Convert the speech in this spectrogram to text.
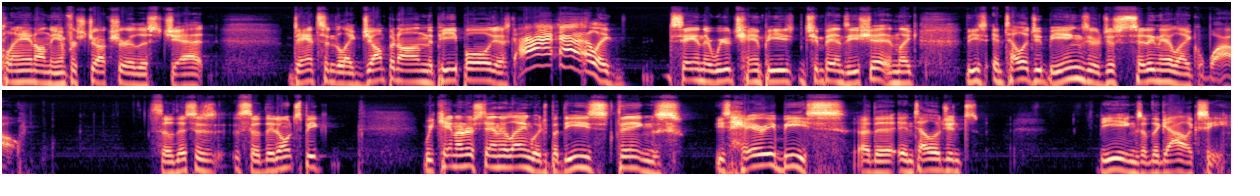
playing on the infrastructure of this jet dancing like jumping on the people just ah, like saying their weird chimpanzee chimpanzee shit, and like these intelligent beings are just sitting there like, wow. So this is so they don't speak. We can't understand their language, but these things, these hairy beasts, are the intelligent beings of the galaxy.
